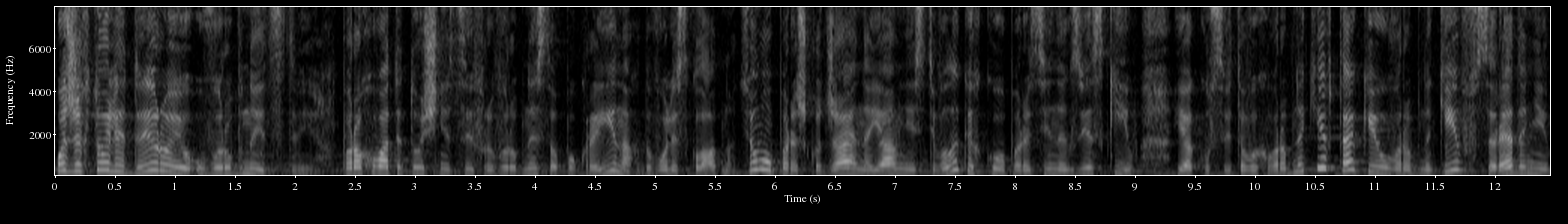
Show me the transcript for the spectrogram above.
Отже, хто лідирує у виробництві? Порахувати точні цифри виробництва по країнах доволі складно. Цьому перешкоджає наявність великих коопераційних зв'язків, як у світових виробників, так і у виробників всередині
